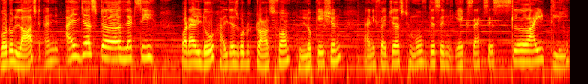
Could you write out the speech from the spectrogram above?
Go to last and i'll just uh, let's see what i'll do. I'll just go to transform location and if I just move this in x-axis slightly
